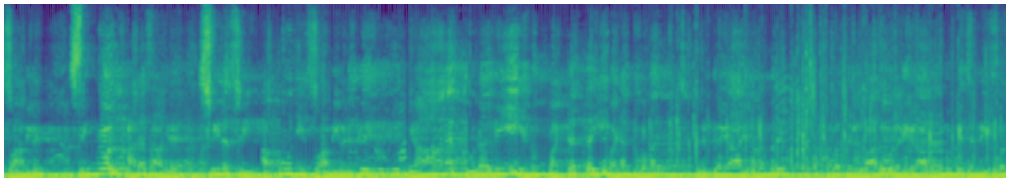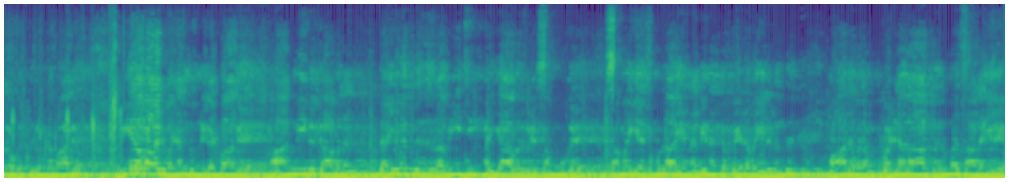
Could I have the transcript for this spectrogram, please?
சுவாமிகள் செங்கோல் அரசாக ஸ்ரீலஸ்ரீ அப்பூஜி சுவாமிகளுக்கு ஞான துறவி எனும் பட்டத்தை வழங்குபவர் திருக்கையாய் பரம்பரை திரு வாதவூரடிகளார் தர்மங்க சென்னை சிவலோக திருமணமாக வீரவாள் வழங்கும் நிகழ்ச்சி ஆன்மீக காவலன் தயவு திரு ரபிஜி ஐயா அவர்கள் சமூக சமய சமுதாய நல்லிணக்க பேரவையிலிருந்து மாதவரம் வள்ளலார் தர்மசாலையிலே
